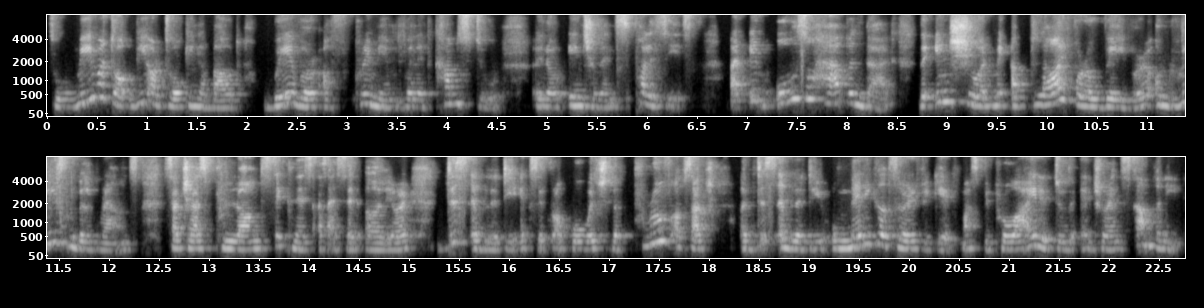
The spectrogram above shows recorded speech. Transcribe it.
So we were talk, we are talking about waiver of premium when it comes to you know insurance policies. But it also happened that the insured may apply for a waiver on reasonable grounds, such as prolonged sickness, as I said earlier, disability, etc., for which the proof of such a disability or medical certificate must be provided to the insurance company.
